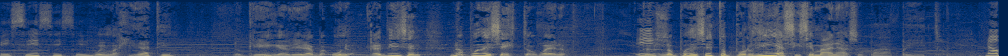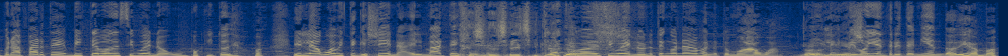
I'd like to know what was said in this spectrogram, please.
y sí, sí, sí. Vos imaginate lo que es, Gabriela. Uno, te dicen, no podés esto. Bueno, Y pero no podés esto por días y semanas. Papito. No, pero aparte, viste, vos decís, bueno, un poquito de agua. El agua, viste, que llena, el mate llena. Sí, sí, claro. Viste, vos decís, bueno, no tengo nada, bueno, tomo agua. No, me, me voy entreteniendo, digamos.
